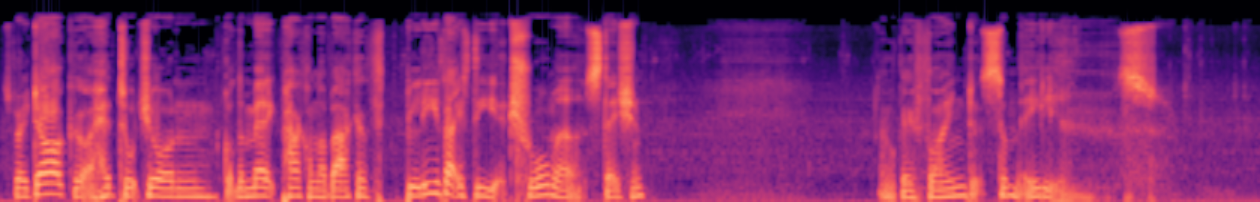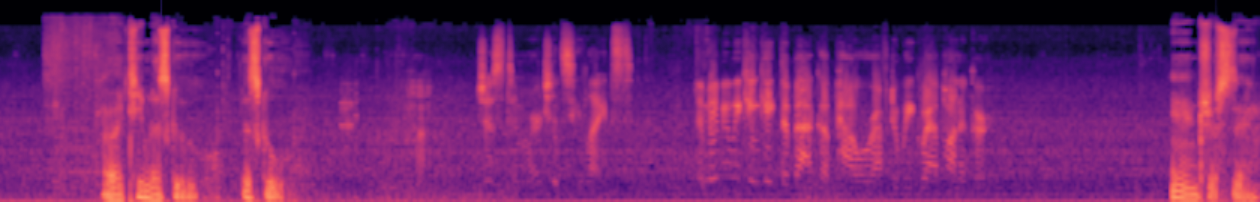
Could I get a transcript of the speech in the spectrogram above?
It's very dark. Got a head torch on. Got the medic pack on the back. I believe that is the trauma station. And we'll go find some aliens. Alright, team, let's go. Let's go. Just emergency lights. And maybe we can kick the backup power after we grab Hoenikker. Interesting.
